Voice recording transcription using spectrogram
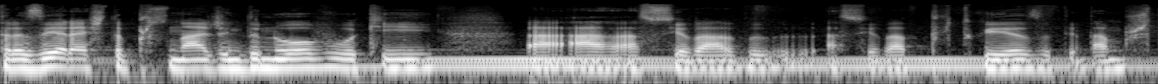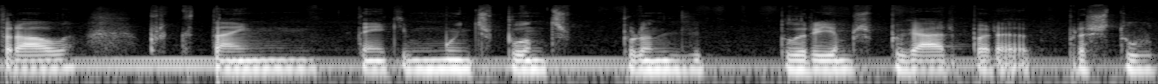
trazer esta personagem de novo aqui à, à, sociedade, à sociedade portuguesa, tentar mostrá-la, porque tem, tem aqui muitos pontos por onde poderíamos pegar para, para estudo.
